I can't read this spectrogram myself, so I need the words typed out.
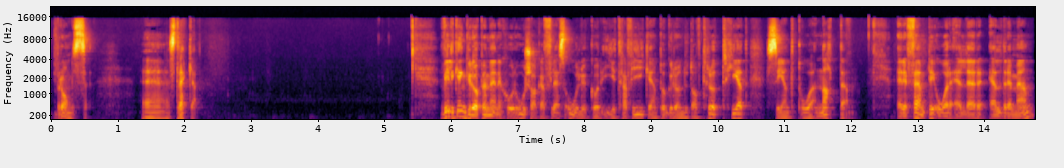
bromssträcka. Eh, Vilken grupp människor orsakar flest olyckor i trafiken på grund av trötthet sent på natten? Är det 50 år eller äldre män?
